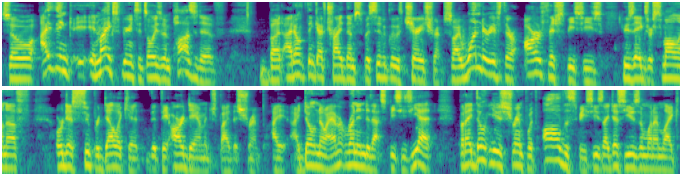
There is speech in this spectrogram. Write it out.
So I think, in my experience, it's always been positive, but I don't think I've tried them specifically with cherry shrimp. So I wonder if there are fish species whose eggs are small enough or just super delicate that they are damaged by the shrimp. I, I don't know. I haven't run into that species yet, but I don't use shrimp with all the species. I just use them when I'm like,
